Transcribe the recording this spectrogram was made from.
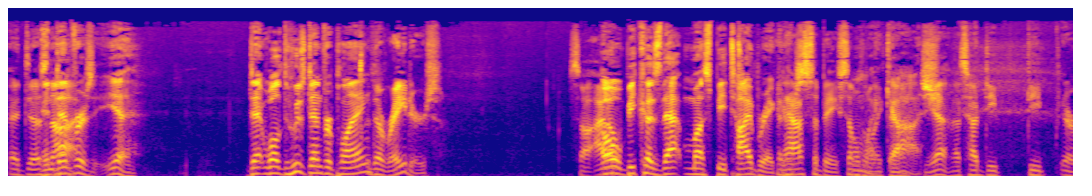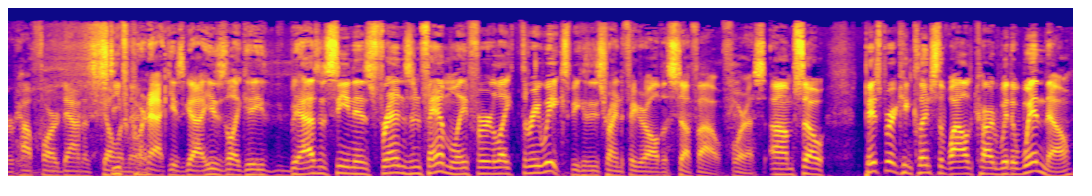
it does and not. Denver's yeah. Den- well, who's Denver playing? the Raiders. So I oh, because that must be tiebreakers. it has to be something oh my like gosh. that. Yeah, that's how deep, deep, or how far down it's Steve going. there. Kornacki's guy. He's like he hasn't seen his friends and family for like three weeks because he's trying to figure all this stuff out for us. Um, so Pittsburgh can clinch the wild card with a win though,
